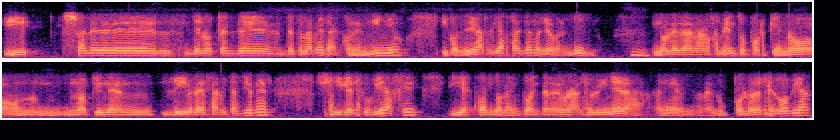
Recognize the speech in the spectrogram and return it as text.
Y sale del, hotel de, de, Talavera con el niño y cuando llega a Riaza ya lo lleva el niño. Hmm. No le dan alojamiento porque no, no tienen libres habitaciones sigue su viaje y es cuando la encuentran en una gasolinera en, un pueblo de Segovia,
